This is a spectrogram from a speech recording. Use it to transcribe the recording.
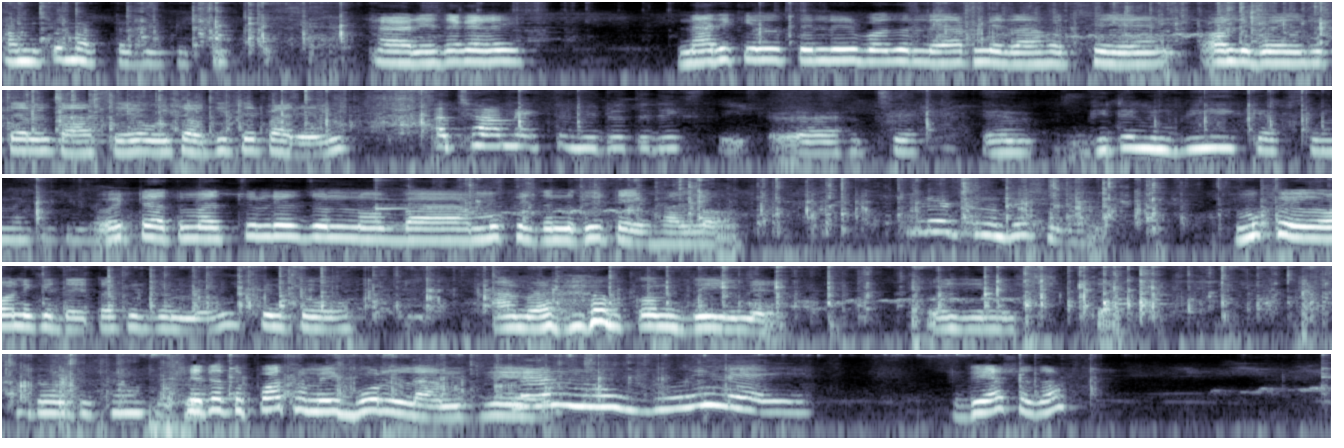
আমি তো তোমারটা দিতেছি আর এই জায়গায় নারিকেল তেলের বদলে আপনারা হচ্ছে অলিভ অয়েল যে তেলটা আছে ওইটাও দিতে পারেন। আচ্ছা আমি একটা ভিডিওতে দেখছি হচ্ছে ভিটামিন বি ক্যাপসুল নাকি কি ওইটা তোমার চুলের জন্য বা মুখের জন্য দুইটাই ভালো। চুলের জন্য বেশি ভালো। মুখে অনেকে দেয় ত্বকের জন্য কিন্তু আমরা কম দিই না ওই জিনিসটা। সেটা তো প্রথমেই বললাম যে মুখ ধুই নাই? দিয়ে আসা যাও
